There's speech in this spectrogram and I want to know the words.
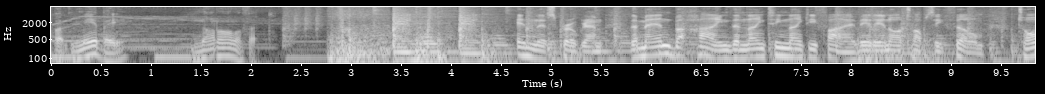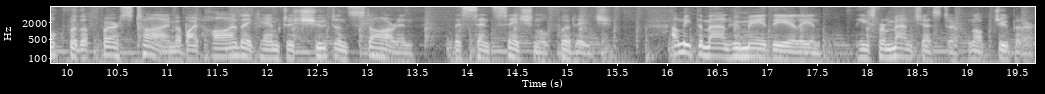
But maybe not all of it. In this programme, the men behind the 1995 Alien Autopsy film talk for the first time about how they came to shoot and star in this sensational footage. I'll meet the man who made the alien. He's from Manchester, not Jupiter.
